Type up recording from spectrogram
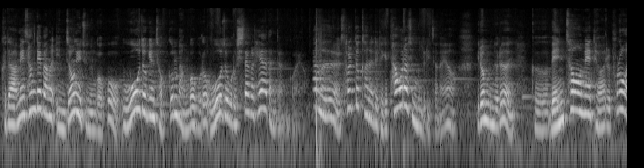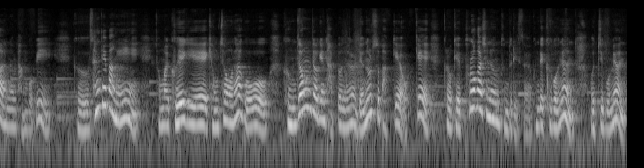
그 다음에 상대방을 인정해 주는 거고, 우호적인 접근 방법으로 우호적으로 시작을 해야 된다는 거예요. 사람을 설득하는데 되게 탁월하신 분들 있잖아요. 이런 분들은 그 맨 처음에 대화를 풀어가는 방법이 그 상대방이 정말 그 얘기에 경청을 하고 긍정적인 답변을 내놓을 수밖에 없게 그렇게 풀어가시는 분들이 있어요. 근데 그거는 어찌 보면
